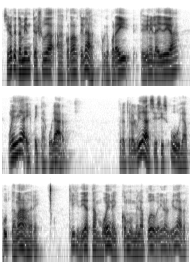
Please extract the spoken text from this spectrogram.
sino que también te ayuda a acordártela, porque por ahí te viene la idea, una idea espectacular, pero te lo olvidas y decís, uh, la puta madre, qué idea tan buena y cómo me la puedo venir a olvidar.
